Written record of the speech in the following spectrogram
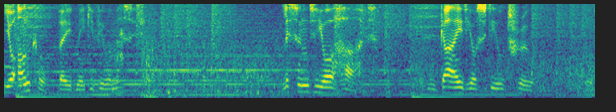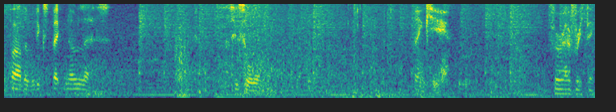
Your uncle bade me give you a message. Listen to your heart. It will guide your steel true. Your father would expect no less. That is all. Thank you. For everything,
